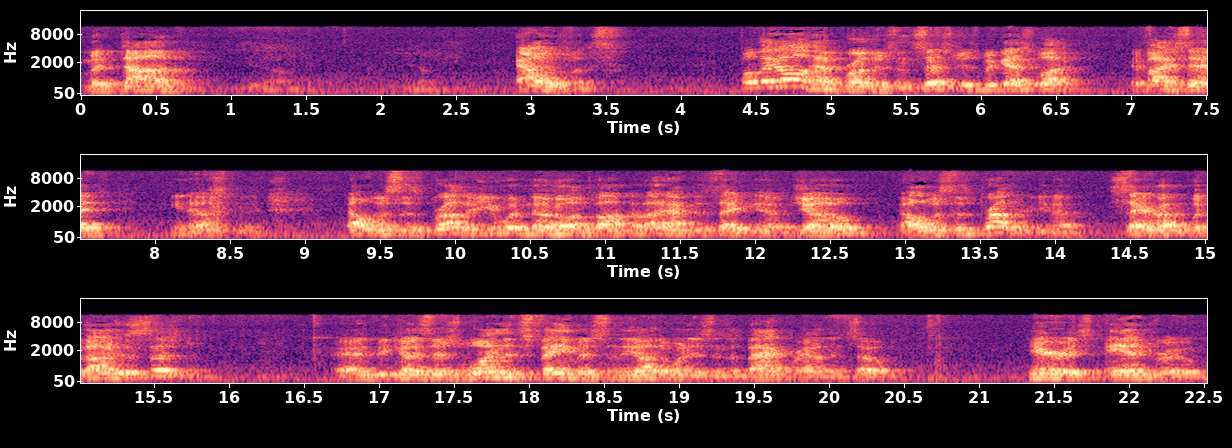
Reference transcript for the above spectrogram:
Madonna, you know, you know, Elvis. Well, they all have brothers and sisters, but guess what? If I said, you know, Elvis's brother, you wouldn't know who I'm talking about. I have to say, you know, Joe, Elvis's brother, you know, Sarah, Madonna's sister. And because there's one that's famous and the other one is in the background, and so here is Andrew,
